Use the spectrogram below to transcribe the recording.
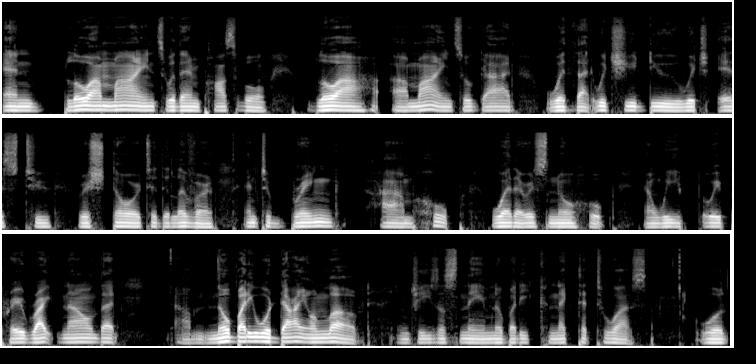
and blow our minds with the impossible. Blow our, our minds, oh God, with that which you do, which is to restore, to deliver, and to bring um, hope where there is no hope. And we we pray right now that um, nobody will die unloved. In Jesus' name, nobody connected to us would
